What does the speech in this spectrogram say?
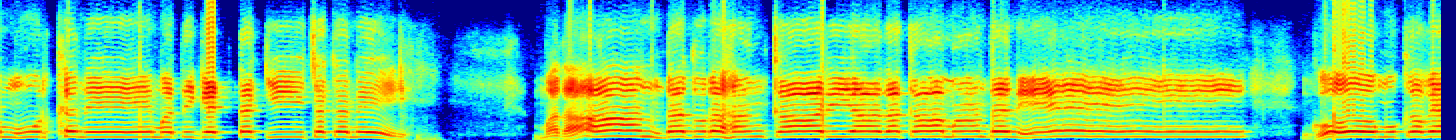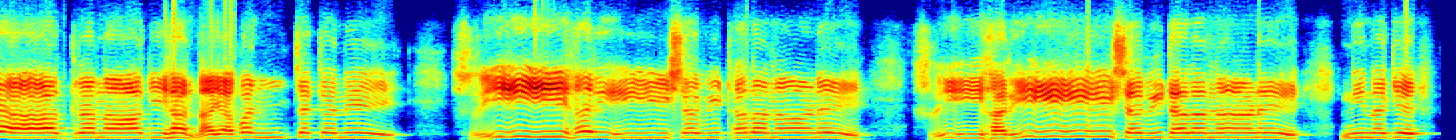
ಮೂರ್ಖನೇ, ಮತಿಗೆಟ್ಟ ಕೀಚಕನೇ, ಮದಾಂಧ ದುರಹಂಕಾರಿಯಾದ ಕಾಮಾಂದನೇ ಗೋಮುಖ ವ್ಯಾಘ್ರನಾಗಿಹ ನಯವಂಚಕನೇ ಶ್ರೀಹರೀಶ ವಿಠಲನಾಣೆ ಶ್ರೀಹರೀಶ ವಿಠಲನಾಣೆ ನಿನಗೆ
